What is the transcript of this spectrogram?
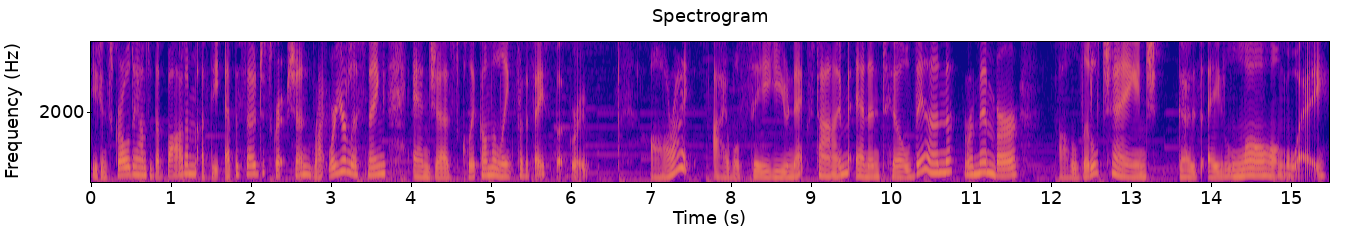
You can scroll down to the bottom of the episode description right where you're listening and just click on the link for the Facebook group. All right. I will see you next time. And until then, remember, a little change goes a long way.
